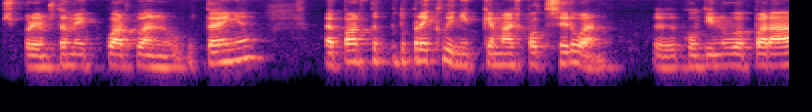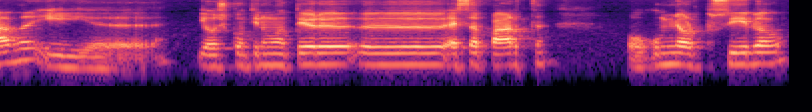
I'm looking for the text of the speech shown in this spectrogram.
esperemos também que o quarto ano o tenha. A parte do pré-clínico, que é mais para o terceiro ano, continua parada e eles continuam a ter essa parte o melhor possível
